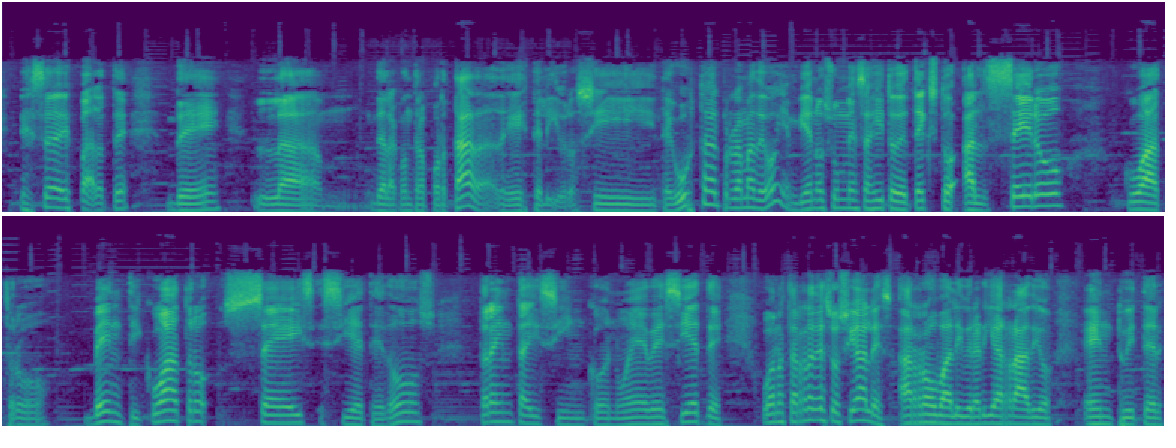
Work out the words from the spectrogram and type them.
Esa es parte de la, de la contraportada de este libro. Si te gusta el programa de hoy, envíanos un mensajito de texto al 0424 672 3597 o a nuestras redes sociales arroba librería radio en Twitter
